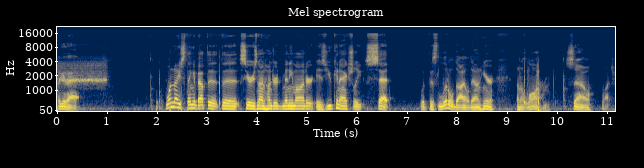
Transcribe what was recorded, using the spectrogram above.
Look at that. One nice thing about the, the Series 900 mini monitor is you can actually set, with this little dial down here, an alarm. So, watch.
